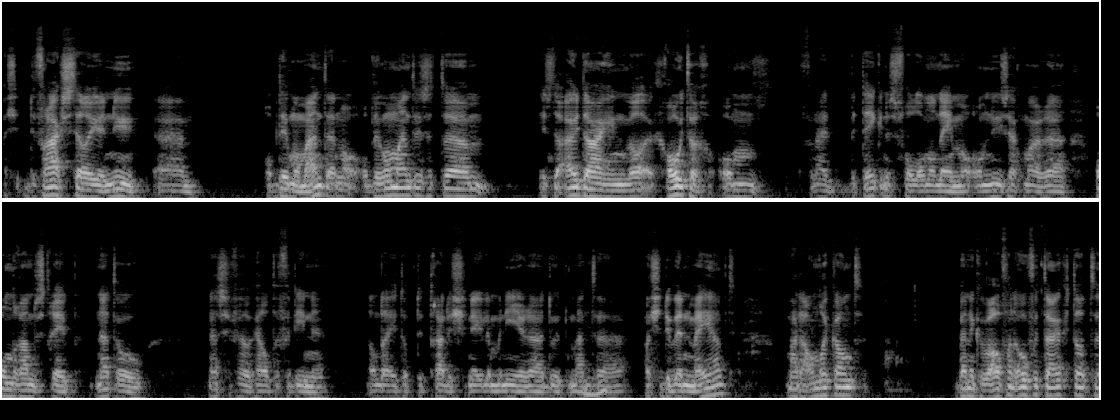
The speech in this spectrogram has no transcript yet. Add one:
Als je, de vraag stel je nu ehm, op dit moment. En op dit moment is, het, um, is de uitdaging wel groter om vanuit betekenisvol ondernemen om nu zeg maar uh, onderaan de streep netto net zoveel geld te verdienen dan dat je het op de traditionele manier uh, doet met, uh, als je de win mee hebt. Maar aan de andere kant ben ik er wel van overtuigd dat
